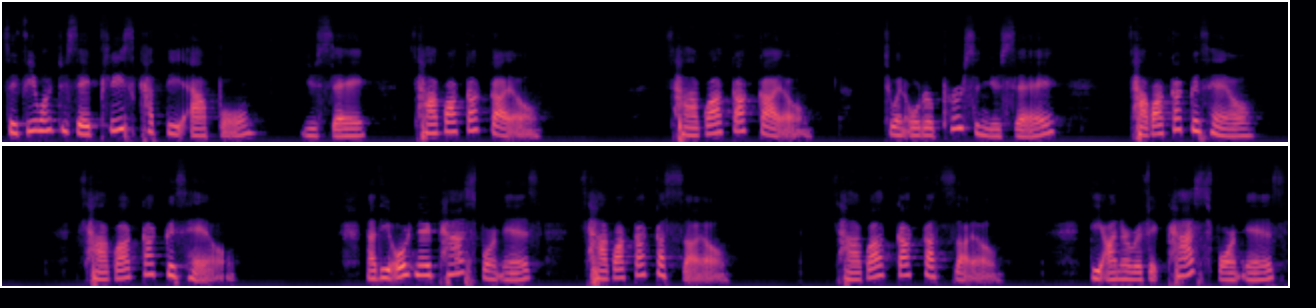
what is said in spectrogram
So if you want to say please cut the apple, you say 사과 깎아요. 사과 깎아요. To an older person you say 사과 깎으세요. 사과 깎으세요. Now the ordinary past form is 사과 깎았어요. 사과 깎았어요. The honorific past form is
